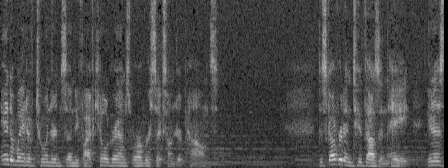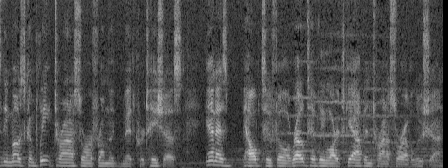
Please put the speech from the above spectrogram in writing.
and a weight of 275 kilograms or over 600 pounds. Discovered in 2008, it is the most complete tyrannosaur from the mid Cretaceous and has helped to fill a relatively large gap in tyrannosaur evolution.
